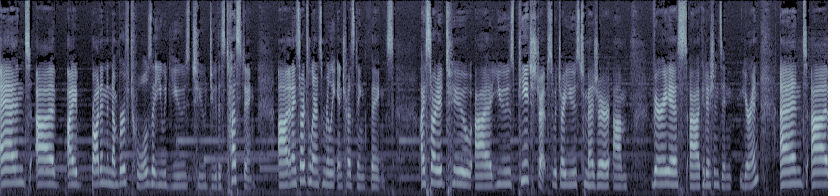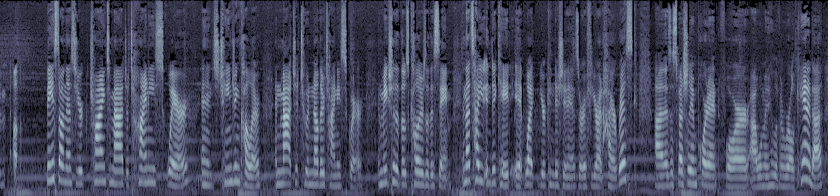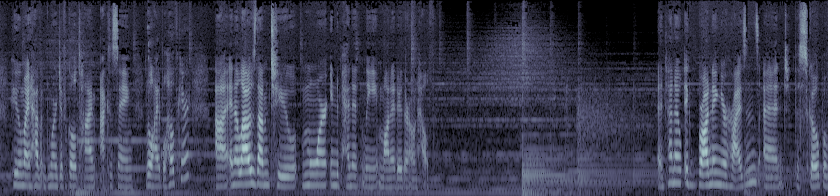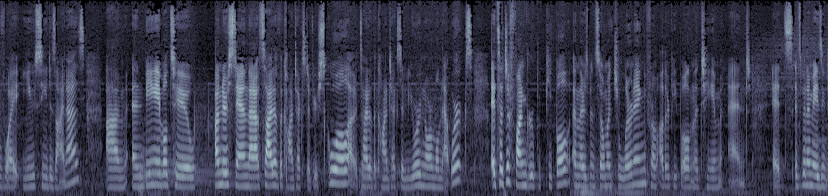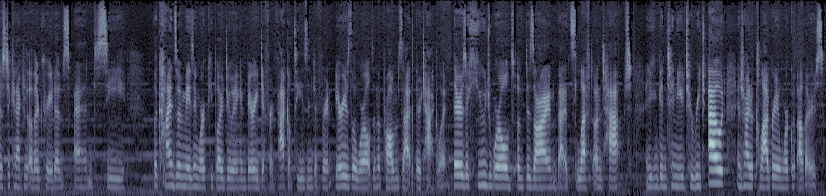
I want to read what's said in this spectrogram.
And uh, I brought in a number of tools that you would use to do this testing. Uh, and I started to learn some really interesting things. I started to uh, use pH strips, which are used to measure um, various uh, conditions in urine. And um, uh, based on this, you're trying to match a tiny square and it's changing color and match it to another tiny square and make sure that those colors are the same. And that's how you indicate it, what your condition is or if you're at higher risk. Uh, it's especially important for uh, women who live in rural Canada who might have a more difficult time accessing reliable health care uh, and allows them to more independently monitor their own health. Antenna, broadening your horizons and the scope of what you see design as, um, and being able to understand that outside of the context of your school, outside of the context of your normal networks, it's such a fun group of people, and there's been so much learning from other people in the team, and it's it's been amazing just to connect with other creatives and see the kinds of amazing work people are doing in very different faculties in different areas of the world and the problems that they're tackling. There is a huge world of design that's left untapped and you can continue to reach out and try to collaborate and work with others.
